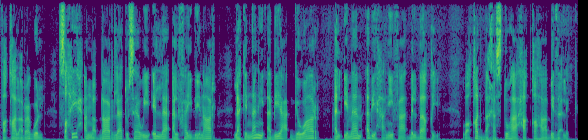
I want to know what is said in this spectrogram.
فقال الرجل صحيح أن الدار لا تساوي إلا ألفي دينار لكنني أبيع جوار الإمام أبي حنيفة بالباقي وقد بخستها حقها بذلك.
